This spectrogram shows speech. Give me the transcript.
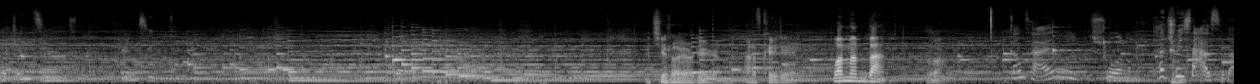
我真记不住，我真记不住。介绍一下这人，FKJ One Man Band 是吧？刚才说了嘛，他吹萨斯的，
